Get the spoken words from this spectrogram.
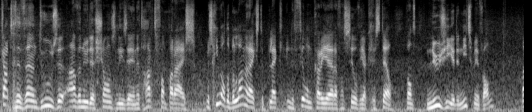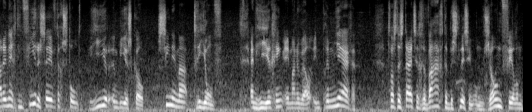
92 Avenue des Champs-Élysées in het hart van Parijs. Misschien wel de belangrijkste plek in de filmcarrière van Sylvia Christel. Want nu zie je er niets meer van. Maar in 1974 stond hier een bioscoop. Cinema Triomphe. En hier ging Emmanuel in première. Het was destijds een gewaagde beslissing om zo'n film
